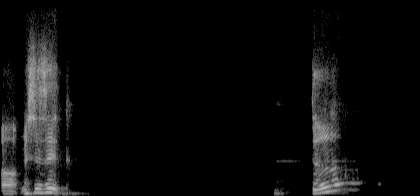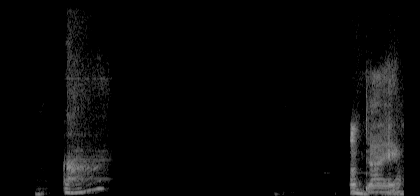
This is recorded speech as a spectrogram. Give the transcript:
Uh, Mrs. It. The Uh-huh. I'm dying.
